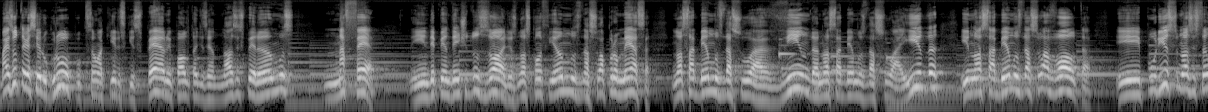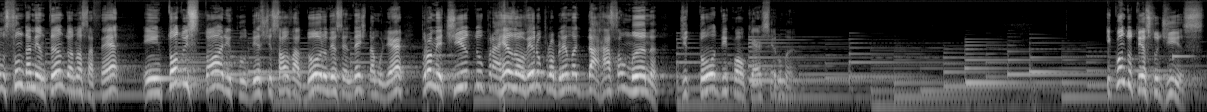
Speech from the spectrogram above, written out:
Mas o terceiro grupo, que são aqueles que esperam, e Paulo está dizendo, nós esperamos na fé, independente dos olhos, nós confiamos na Sua promessa, nós sabemos da Sua vinda, nós sabemos da Sua ida e nós sabemos da Sua volta. E por isso nós estamos fundamentando a nossa fé em todo o histórico deste Salvador, o descendente da mulher, prometido para resolver o problema da raça humana de todo e qualquer ser humano. E quando o texto diz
